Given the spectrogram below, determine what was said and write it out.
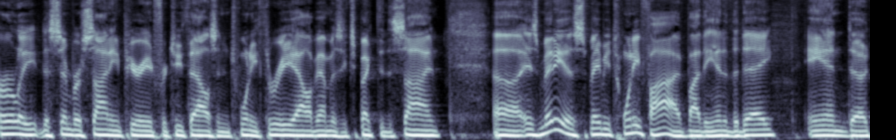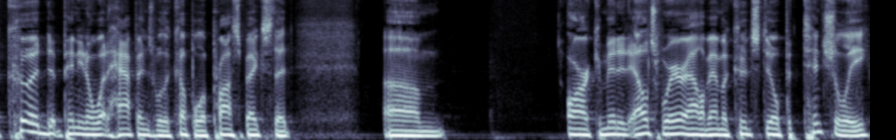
early December signing period for 2023. Alabama is expected to sign uh, as many as maybe 25 by the end of the day and uh, could, depending on what happens with a couple of prospects that um, are committed elsewhere, Alabama could still potentially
